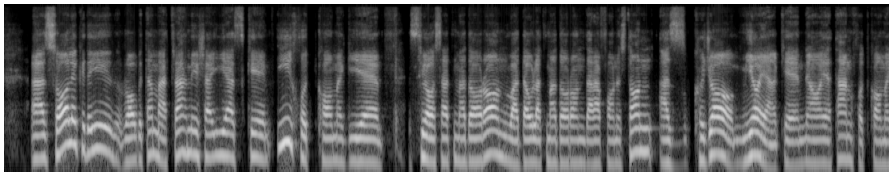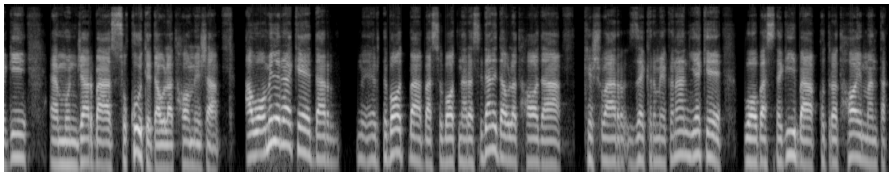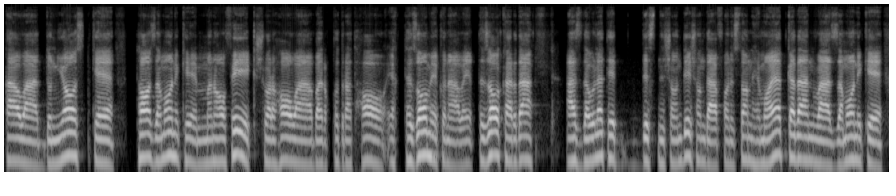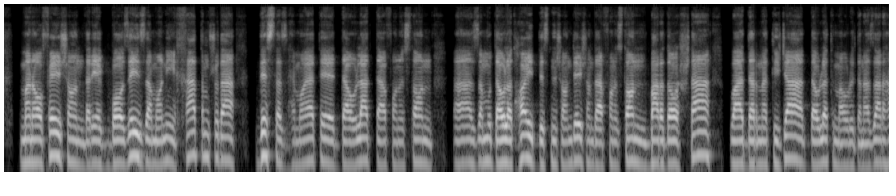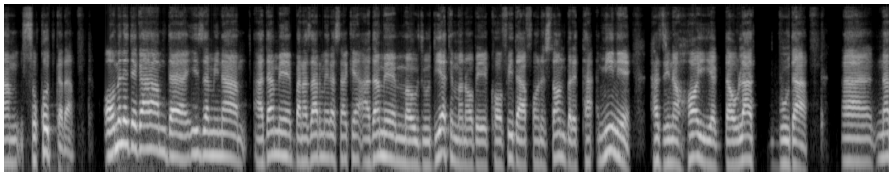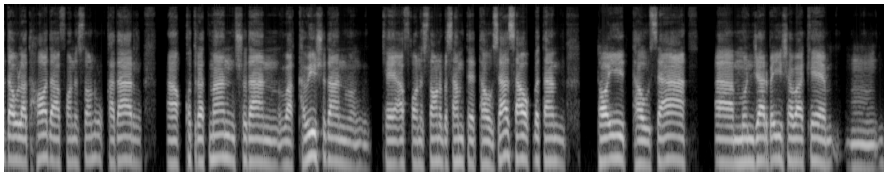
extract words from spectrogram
سوالی که در این رابطه مطرح میشه ای است که این خودکامگی سیاستمداران و دولتمداران در افغانستان از کجا میآید که نهایتا خودکامگی منجر به سقوط دولت ها میشه؟ عوامل را که در ارتباط به به ثبات نرسیدن دولت ها در کشور ذکر می‌کنن یکی وابستگی به قدرت های منطقه و دنیاست که تا زمانی که منافع کشورها و بر قدرتها اقتضا می‌کنه و اقتضا کرده از دولت دست نشاندهشان در افغانستان حمایت کردن و زمانی که منافعشان در یک بازه زمانی ختم شده دست از حمایت دولت در افغانستان از دولت های دست نشاندهشان در افغانستان برداشته و در نتیجه دولت مورد نظر هم سقوط کرده. عامل دیگر هم در این زمینه عدم به نظر می‌رسه که عدم موجودیت منابع کافی در افغانستان برای تأمین هزینه های یک دولت بوده. نه دولت ها در افغانستان او قدر قدرتمند شدن و قوی شدن که افغانستان به سمت توسعه سوق بتن تا این توسعه منجر به این شود که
